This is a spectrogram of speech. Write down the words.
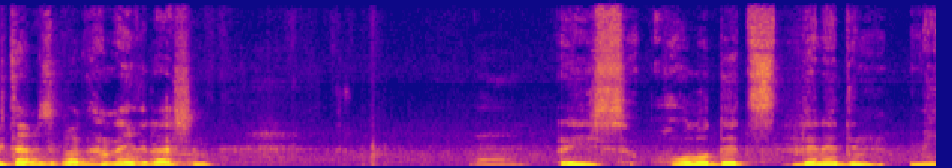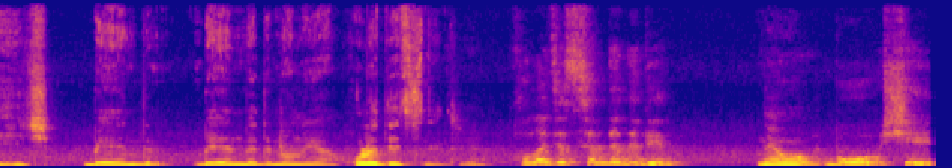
Bir tane müzik vardı. Neydi Russian? Reis, Holodets denedin mi hiç? Beğendim, beğenmedim onu ya. Holodes nedir ya? Holodet sende ne din? Ne o? Bu şey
